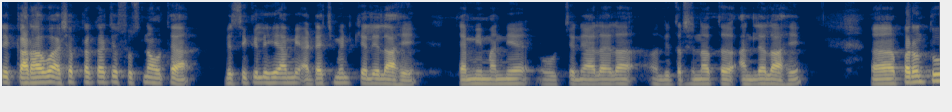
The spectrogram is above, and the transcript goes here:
ते काढावं अशा प्रकारच्या सूचना होत्या. बेसिकली हे आम्ही अटॅचमेंट केलेलं आहे. ते आम्ही मान्य उच्च न्यायालयाला निदर्शनात आणलेलं आहे. परंतु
